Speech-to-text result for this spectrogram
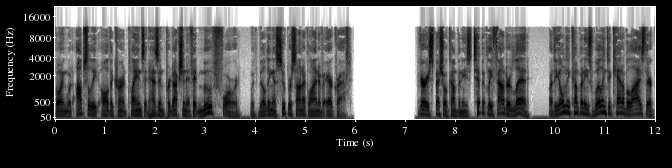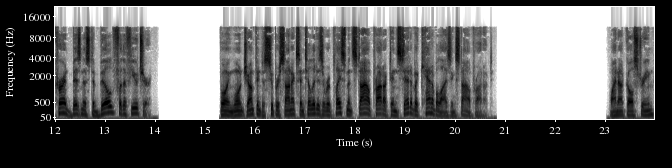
Boeing would obsolete all the current planes it has in production if it moved forward with building a supersonic line of aircraft. Very special companies, typically founder led, are the only companies willing to cannibalize their current business to build for the future. Boeing won't jump into supersonics until it is a replacement style product instead of a cannibalizing style product. Why not Gulfstream?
